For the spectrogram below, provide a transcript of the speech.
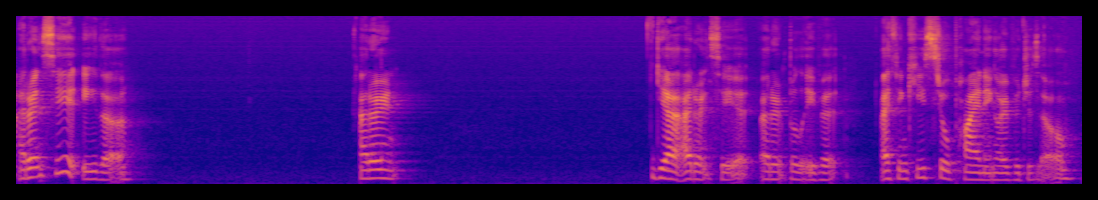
I don't see it either. I don't. Yeah, I don't see it. I don't believe it. I think he's still pining over Gisele.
